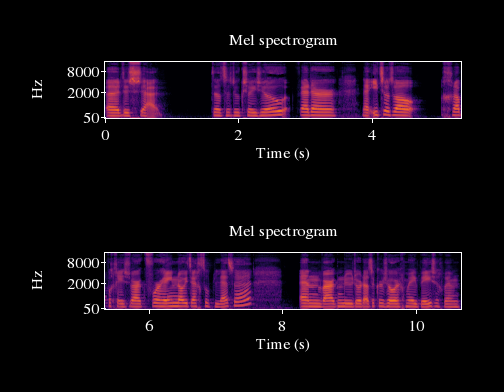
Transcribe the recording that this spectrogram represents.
Uh, dus ja, dat doe ik sowieso. Verder, nou, iets wat wel grappig is, waar ik voorheen nooit echt op lette. En waar ik nu, doordat ik er zo erg mee bezig ben,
